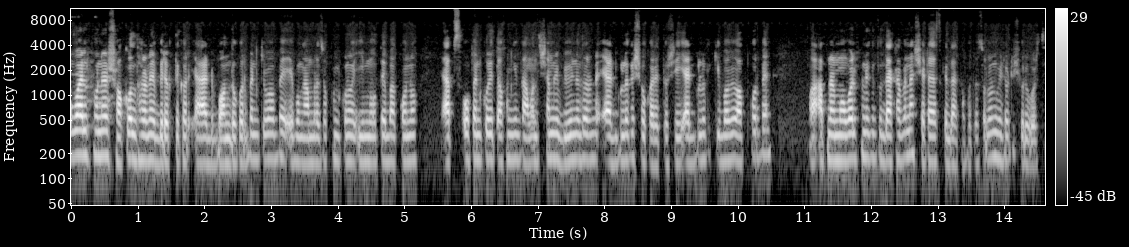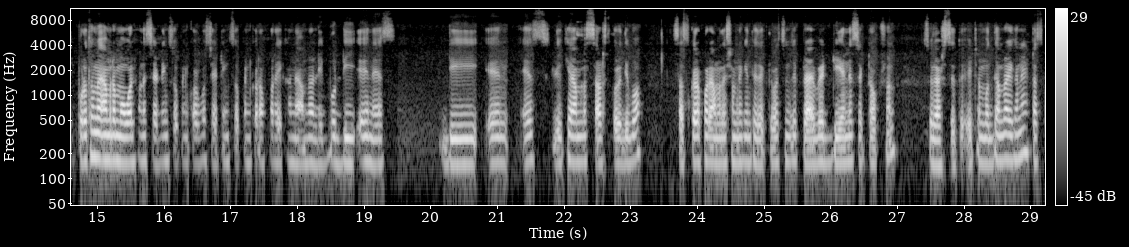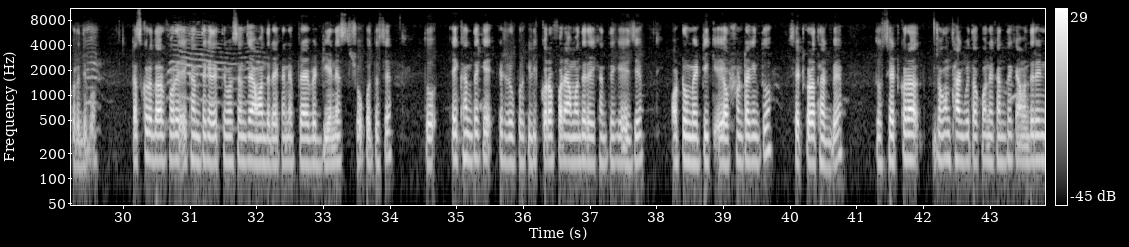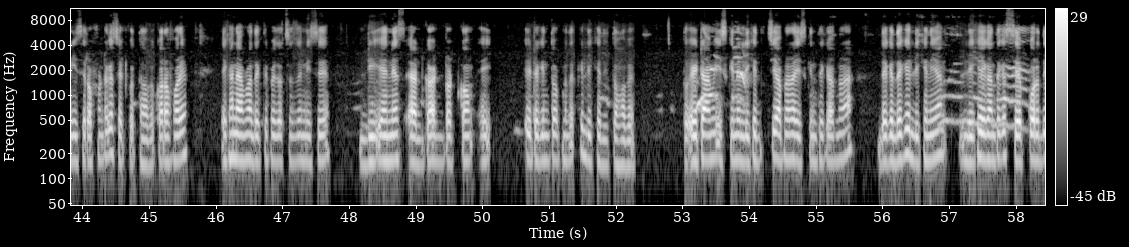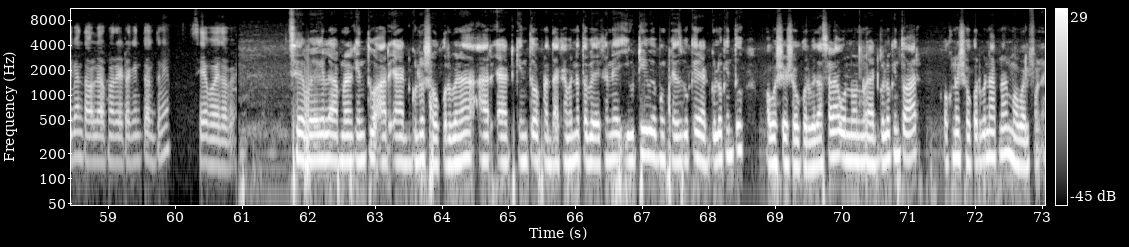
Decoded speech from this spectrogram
Mobile ফোনের সকল ধরনের বিরক্তিকর অ্যাড বন্ধ করবেন কীভাবে? এবং আমরা যখন কোনো ইমোতে বা কোনো অ্যাপস ওপেন করি, তখন কিন্তু আমাদের সামনে বিভিন্ন ধরনের অ্যাডগুলোকে শো করে। তো সেই অ্যাডগুলোকে কীভাবে অফ করবেন? আপনার মোবাইল ফোনে কিন্তু দেখাবে না, সেটা আজকে দেখাবো। তো চলুন ভিডিওটি শুরু করছি। প্রথমে আমরা মোবাইল ফোনের সেটিংস ওপেন করব। সেটিংস ওপেন করার পরে এখানে আমরা লিখব ডিএনএস ডিএনএস লিখে আমরা সার্চ করে দিব। সার্চ করার পরে আমাদের সামনে কিন্তু দেখতে পাচ্ছেন যে প্রাইভেট ডিএনএস একটা অপশন চলে আসছে। তো এটার মধ্যে আমরা এখানে টাচ করে দিব। টাচ করে দেওয়ার পরে এখান থেকে দেখতে পাচ্ছেন যে আমাদের এখানে প্রাইভেট ডিএনএস শো করতেছে। তো এখান থেকে এটার উপর ক্লিক করার পরে আমাদের এখান থেকে এই যে অটোমেটিক এই অপশনটা কিন্তু সেট করা থাকবে। তো সেট করা যখন থাকবে তখন এখান থেকে আমাদের এই নিচের অপশনটাকে সেট করতে হবে। করার পরে এখানে আপনারা দেখতে পেয়ে যাচ্ছেন যে নিচে ডিএনএস অ্যাডগার্ড ডট কম এই এটা কিন্তু আপনাদেরকে লিখে দিতে হবে। তো এটা আমি স্ক্রিনে লিখে দিচ্ছি। আপনারা স্ক্রিন থেকে আপনারা দেখে দেখে লিখে নিয়ে লিখে এখান থেকে সেভ করে দিবেন, তাহলে আপনার এটা কিন্তু একদমই সেভ হয়ে যাবে। সেভ হয়ে গেলে আপনার কিন্তু আর অ্যাডগুলো শো করবে না, আর অ্যাড কিন্তু আপনার দেখাবে না, তবে এখানে ইউটিউব এবং ফেসবুকের অ্যাডগুলো কিন্তু অবশ্যই শো করবে। তাছাড়া অন্য অন্য অ্যাডগুলো কিন্তু আর কখনোই শো করবে না আপনার মোবাইল ফোনে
